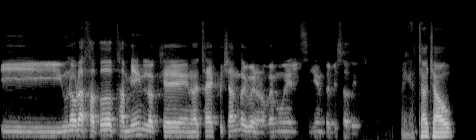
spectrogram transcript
y un abrazo a todos también los que nos estáis escuchando y bueno, nos vemos en el siguiente episodio. Venga, chao, chao.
